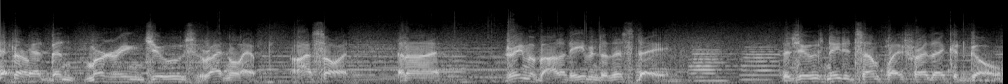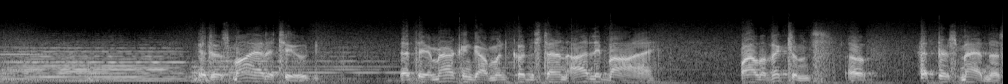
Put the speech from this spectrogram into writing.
Hitler had been murdering Jews right and left. I saw it, and I dream about it even to this day. The Jews needed some place where they could go. It was my attitude that the American government couldn't stand idly by while the victims of Hitler's madness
